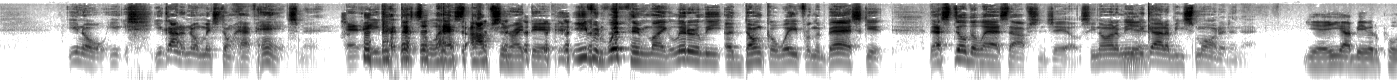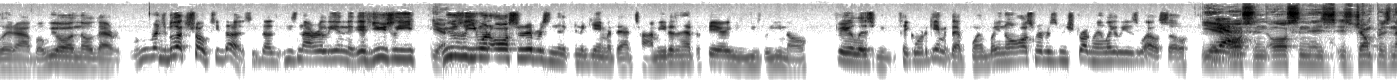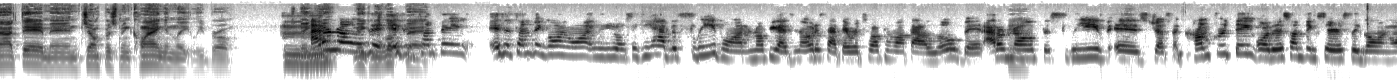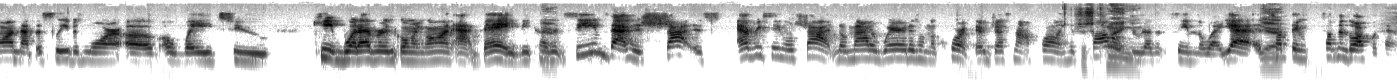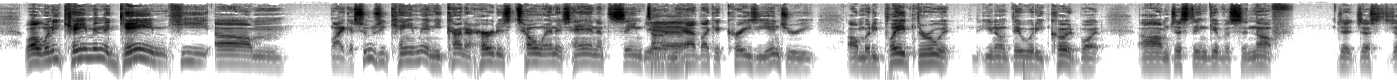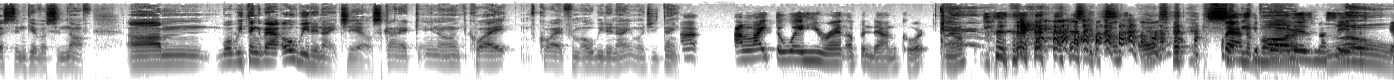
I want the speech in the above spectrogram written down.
you know, you, you got to know Mitch don't have hands, man. And got, that's the last option right there. Even with him, like literally a dunk away from the basket that's still the last option, jails. You know what I mean? Yeah. You got to be smarter than that. Yeah, he got to be able to pull it out. But we all know that Reggie Bullock chokes. He does. He does. He's not really in it. It's usually, yeah. usually you want Austin Rivers in the, in the game at that time. He doesn't have to fear. He usually, you know, fearless. You take over the game at that point. But you know, Austin Rivers has been struggling lately as well. So yeah, yeah. Austin, Austin, his his jumper's not there, man. Jumper's been clanging lately, bro. Mm. I don't know. Is it, is it something? Is it something going on? You know, so he had the sleeve on. I don't know if you guys noticed that they were talking about that a little bit. I don't mm. know if the sleeve is just a comfort thing or there's something seriously going on that the sleeve is more of a way to keep whatever is going on at bay because yeah. it seems that his shot is every single shot, no matter where it is on the court, they're just not falling. His just follow clanging. through doesn't seem the way. Yeah, it's yeah. something something's off with him. Well, when he came in the game, he um like as soon as he came in, he kind of hurt his toe and his hand at the same time. Yeah. He had like a crazy injury, um, but he played through it. You know, did what he could, but um, just didn't give us enough. Just, just, just didn't give us enough. Um, what we think about Obi tonight, Jails? Kind of, you know, quiet, quiet from Obi tonight. What'd you think? I, I like the way he ran up and down the court. You know, setting the bar is my low.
